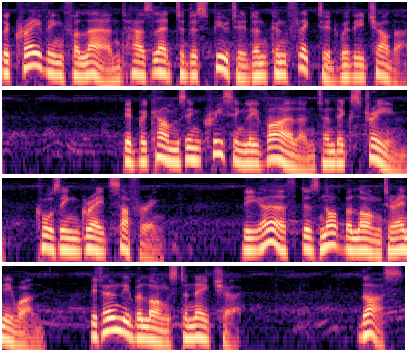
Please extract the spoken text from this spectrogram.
the craving for land has led to disputed and conflicted with each other. It becomes increasingly violent and extreme, causing great suffering. The earth does not belong to anyone. It only belongs to nature. Thus,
